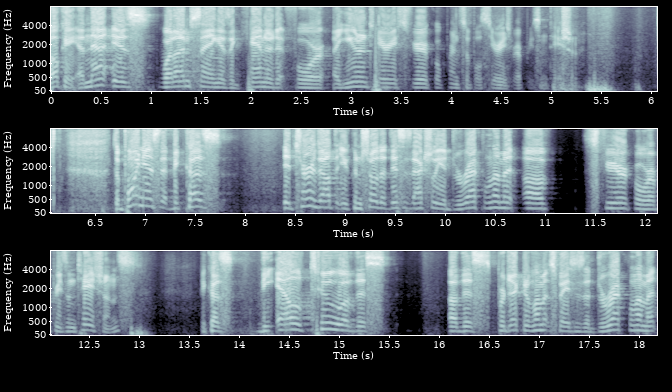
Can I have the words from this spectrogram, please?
Okay, and that is what I'm saying is a candidate for a unitary spherical principal series representation. The point is that because it turns out that you can show that this is actually a direct limit of spherical representations, because the L2 of this, of this projective limit space is a direct limit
